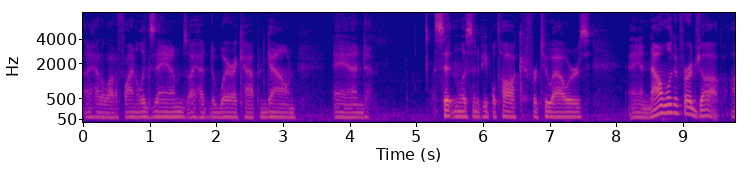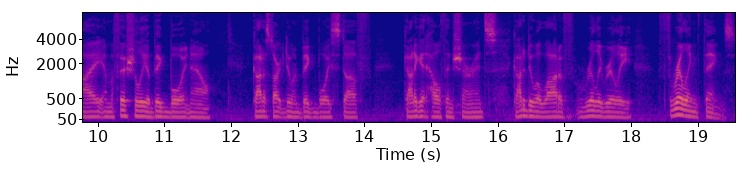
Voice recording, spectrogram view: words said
I had a lot of final exams. I had to wear a cap and gown and sit and listen to people talk for two hours. And now I'm looking for a job. I am officially a big boy now. Got to start doing big boy stuff. Got to get health insurance. Got to do a lot of really, really thrilling things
